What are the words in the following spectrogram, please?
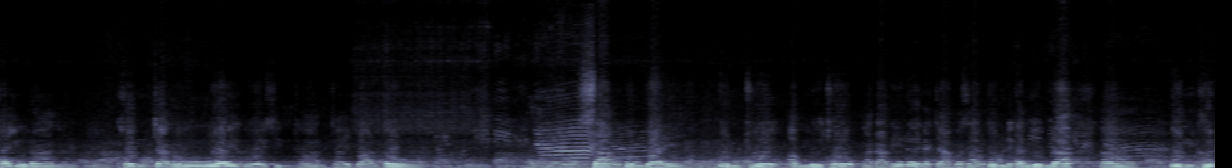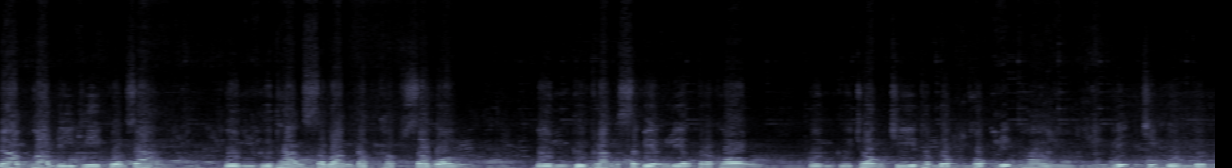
ใช่อยู่นาน คนจะรวยรวยสินทานใช่บ้านโต สร้างบุญไว้บุญช่วยอำนวยโชคอะด้านนี้เลยนะจ๊ะมาสร้างบุญด้วยกันโยมนะบุญคือนามความดีที่ควรสร้าง บุญคือทางสว่างดับขับเศร้าหมอง บุญคือคลังเสบียงเลี้ยงประคอง บุญคือช่องชี้ทำนบพบนิพพาน นิชิบุญหนุน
